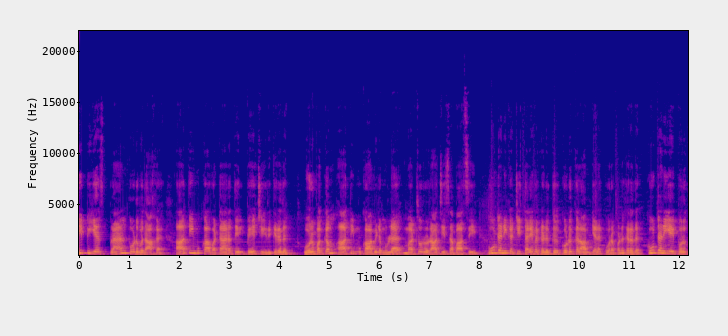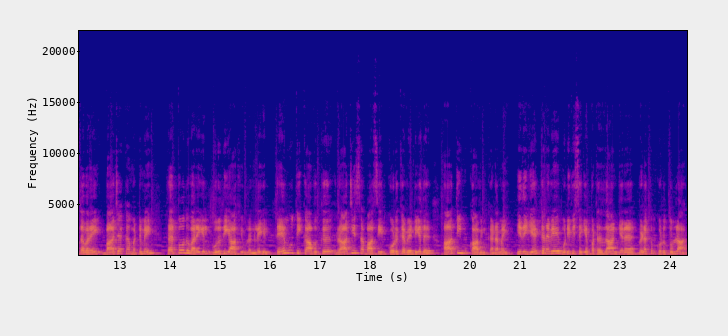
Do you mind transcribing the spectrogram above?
இபிஎஸ் பிளான் போடுவதாக அதிமுக வட்டாரத்தில் பேச்சு இருக்கிறது. ஒரு பக்கம் அதிமுகவிடம் உள்ள மற்றொரு ராஜ்யசபா சீட் கூட்டணி கட்சி தலைவர்களுக்கு கொடுக்கலாம் என கூறப்படுகிறது. கூட்டணியை பொறுத்தவரை பாஜக மட்டுமே தற்போது வரையில் உறுதியாகியுள்ள நிலையில் தேமுதிகவுக்கு ராஜ்யசபா சீட் கொடுக்க வேண்டியது அதிமுகவின் கடமை. இது ஏற்கனவே முடிவு செய்யப்பட்டதுதான் என விளக்கம் கொடுத்துள்ளார்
